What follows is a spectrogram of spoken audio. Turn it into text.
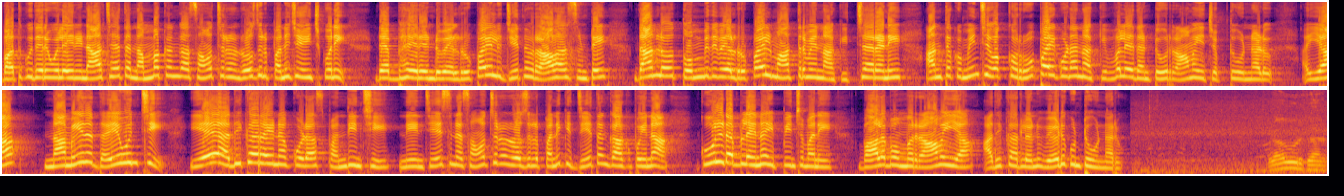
బతుకుదెరువు లేని నా చేత నమ్మకంగా సంవత్సరం రోజులు పని చేయించుకొని డెబ్బై రెండు వేల రూపాయలు జీతం రావాల్సింటే దానిలో తొమ్మిది వేల రూపాయలు మాత్రమే నాకు ఇచ్చారని అంతకు మించి ఒక్క రూపాయి కూడా నాకు ఇవ్వలేదంటూ రామయ్య చెప్తూ ఉన్నాడు. అయ్యా నా మీద దయ ఉంచి ఏ అధికారైనా కూడా స్పందించి నేను చేసిన సంవత్సరం రోజుల పనికి జీతం కాకపోయినా కూలి డబ్బులైనా ఇప్పించమని బాలబొమ్మ రామయ్య అధికారులను వేడుకుంటూ ఉన్నారు. సార్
